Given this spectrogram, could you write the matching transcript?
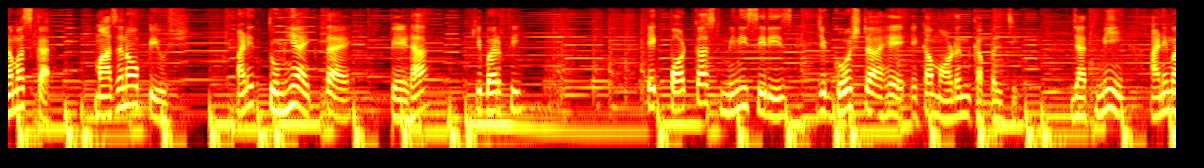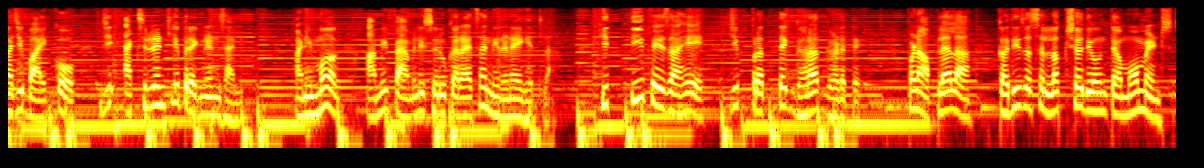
नमस्कार माझं नाव पियुष आणि तुम्ही ऐकताय पेढा की बर्फी. एक पॉडकास्ट मिनी सिरीज जी गोष्ट आहे एका मॉडर्न कपलची ज्यात मी आणि माझी बायको जी ॲक्सिडेंटली प्रेग्नंट झाली आणि मग आम्ही फॅमिली सुरू करायचा निर्णय घेतला. ही ती फेज आहे जी प्रत्येक घरात घडते पण आपल्याला कधीच असं लक्ष देऊन त्या मोमेंट्स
